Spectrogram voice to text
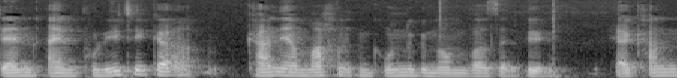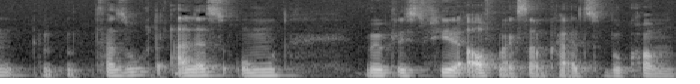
Denn ein Politiker kann ja machen im Grunde genommen, was er will. Er kann versucht alles, um möglichst viel Aufmerksamkeit zu bekommen.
